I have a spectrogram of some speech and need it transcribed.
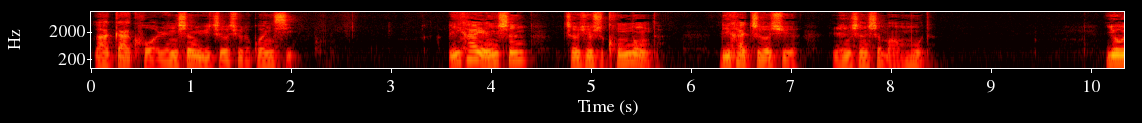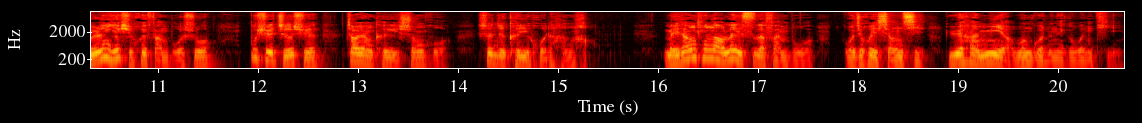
来概括人生与哲学的关系：离开人生，哲学是空洞的；离开哲学，人生是盲目的。有人也许会反驳说，不学哲学照样可以生活，甚至可以活得很好。每当听到类似的反驳，我就会想起约翰·密尔问过的那个问题：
